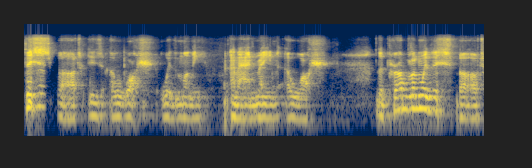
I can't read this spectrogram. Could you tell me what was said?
This sport is awash with money, and I mean awash. The problem with this sport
